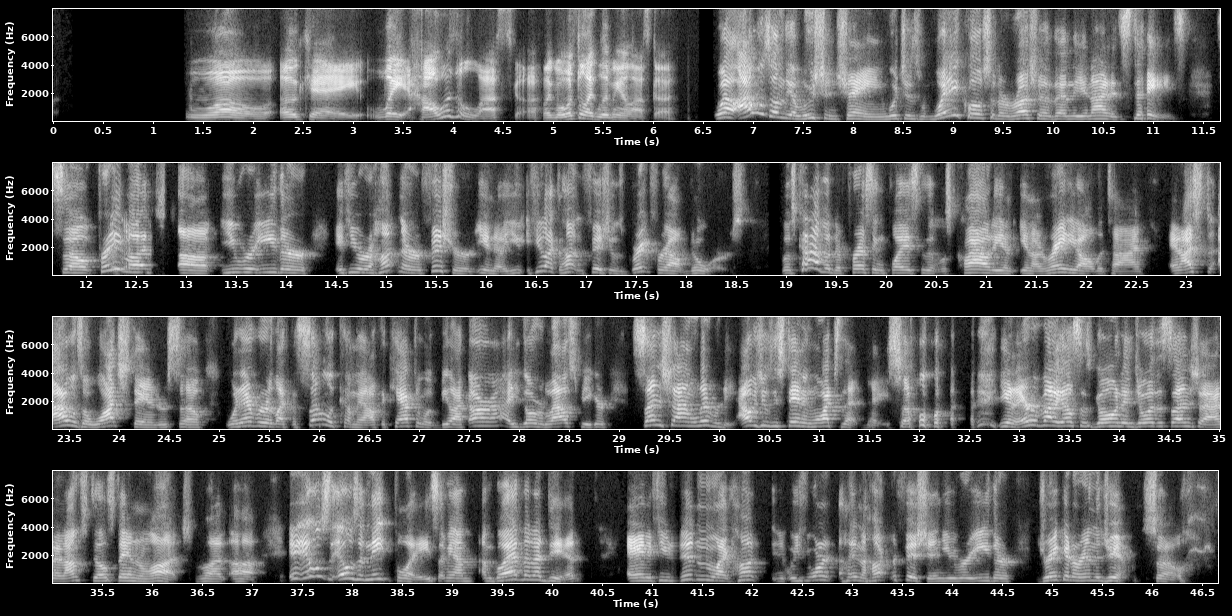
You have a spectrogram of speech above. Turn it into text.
Whoa. Okay. Wait, how was Alaska? Like, what was it like living in Alaska? Well, I was on the Aleutian chain, which is way closer to Russia than the United States. So pretty okay. much, uh, you were either if you were a hunter or a fisher, you know, you if you like to hunt and fish, it was great for outdoors. It was kind of a depressing place because it was cloudy and you know rainy all the time. And I st- I was a watchstander, so whenever like the sun would come out, the captain would be like, "All right," he'd go over the loudspeaker, "Sunshine Liberty." I was usually standing watch that day, so you know everybody else is going to enjoy the sunshine, and I'm still standing watch. But uh, it, it was it was a neat place. I mean, I'm I'm glad that I did. And if you didn't like hunt, if you weren't in the hunt or fishing, you were either drinking or in the gym. So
